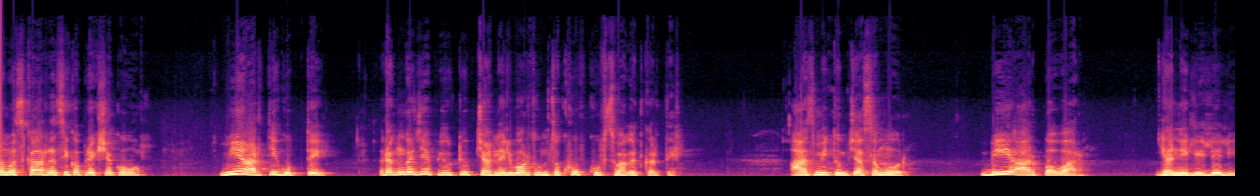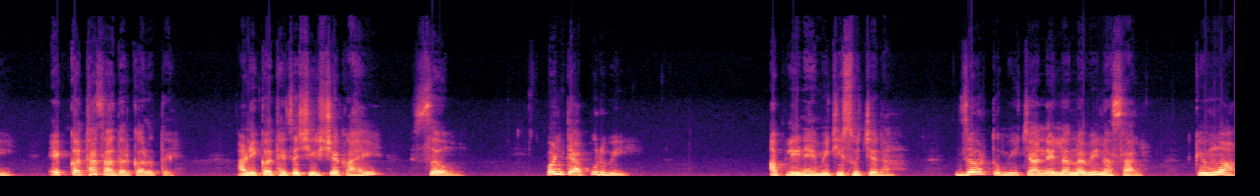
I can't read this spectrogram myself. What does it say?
नमस्कार रसिक प्रेक्षक मी आरती गुप्ते. रंगजेप यूट्यूब चॅनेलवर तुमचं खूप खूप स्वागत करते. आज मी तुमच्यासमोर बी आर पवार यांनी लिहिलेली एक कथा सादर करत आहे आणि कथेचं शीर्षक आहे सम. पण त्यापूर्वी आपली नेहमीची सूचना. जर तुम्ही चॅनेलला नवीन असाल किंवा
